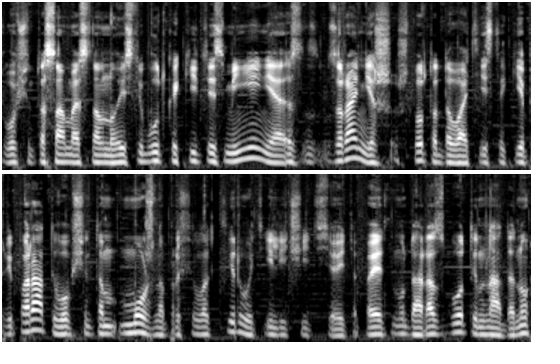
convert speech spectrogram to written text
в общем-то, самое основное. Если будут какие-то изменения, заранее что-то давать. Есть такие препараты, в общем-то, можно профилактировать и лечить все это. Поэтому, да, раз в год им надо. Но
